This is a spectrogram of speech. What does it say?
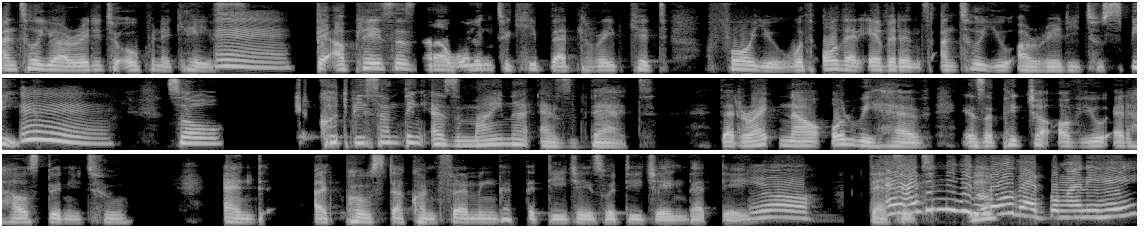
until you are ready to open a case Mm. there are places that are willing to keep that rape kit for you with all that evidence until you are ready to speak Mm. so it could be something as minor as that. That right now, all we have is a picture of you at House 22 and a poster confirming that the DJs were DJing that day. Yo. That's and I didn't even No? know that, Bongani, hey?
